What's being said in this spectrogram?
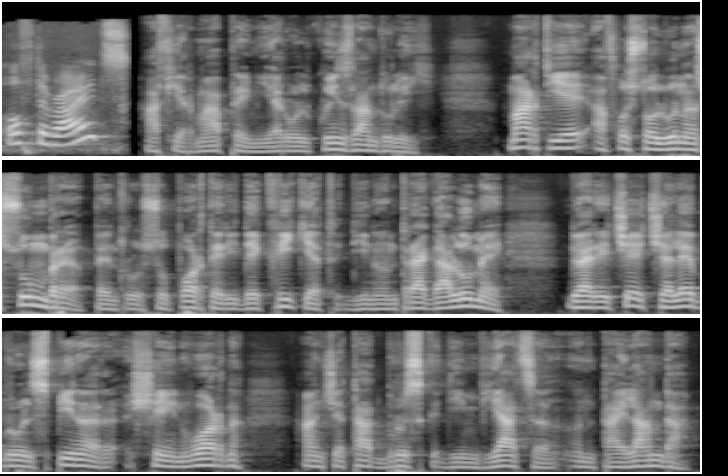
off the roads. Afirma premierul Queenslandului. Martie a fost o lună sumbră pentru suporterii de cricket din întreaga lume, deoarece celebrul spinner Shane Warne a încetat brusc din viață în Thailanda.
